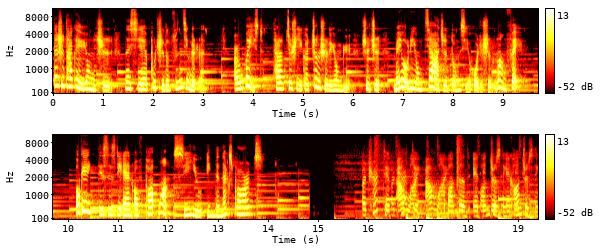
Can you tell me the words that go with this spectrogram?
但是它可以用指那些不值得尊敬的人，而 waste 它就是一个正式的用语，是指没有利用价值的东西或者是浪费。Okay，this is the end of part one. See you in the next part. Attractive, outline, outline, abundant and interesting, and content, interesting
